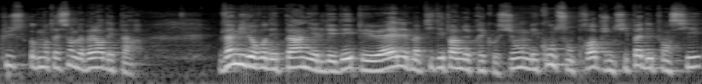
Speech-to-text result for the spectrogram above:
plus augmentation de la valeur des parts. 20 000 euros d'épargne LDD, PEL, ma petite épargne de précaution, mes comptes sont propres, je ne suis pas dépensier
